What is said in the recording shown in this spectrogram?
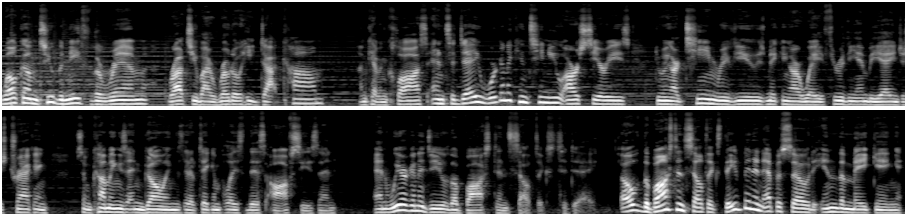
Welcome to Beneath the Rim, brought to you by RotoHeat.com. I'm Kevin Kloss, and today we're going to continue our series doing our team reviews, making our way through the NBA, and just tracking some comings and goings that have taken place this offseason. And we are going to do the Boston Celtics today. Oh, the Boston Celtics, they've been an episode in the making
